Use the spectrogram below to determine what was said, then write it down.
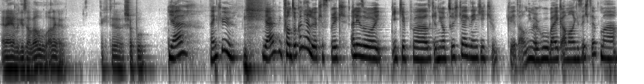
en eigenlijk is dat wel allee, echt eh, chapeau. Ja, dank u. Ja, ik vond het ook een heel leuk gesprek. Allee, zo, ik, ik heb, eh, als ik er nu op terugkijk, denk ik... Ik weet al niet meer goed wat ik allemaal gezegd heb, maar...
